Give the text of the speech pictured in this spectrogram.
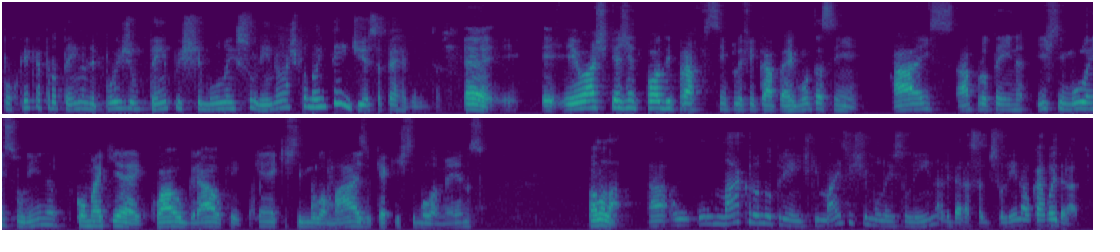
Por que, que a proteína, depois de um tempo, estimula a insulina? Eu acho que eu não entendi essa pergunta. É, eu acho que a gente pode, para simplificar a pergunta, assim, a, a proteína estimula a insulina? Como é que é? Qual o grau? Que, quem é que estimula mais? O que é que estimula menos? Vamos lá. A, o, o, macronutriente que mais estimula a insulina, a liberação de insulina, é o carboidrato.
